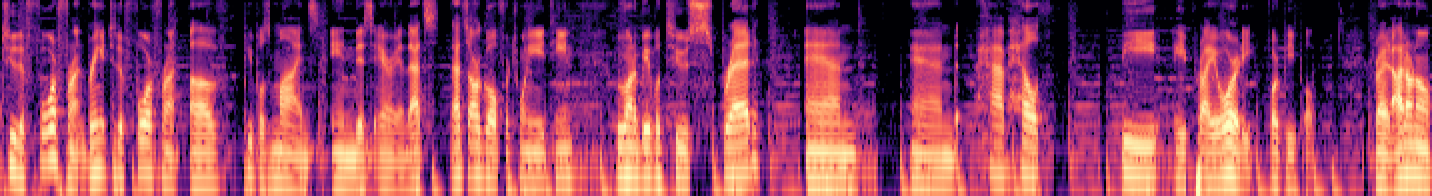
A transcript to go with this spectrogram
to the forefront, bring it to the forefront of people's minds in this area. That's that's our goal for 2018. We want to be able to spread and and have health be a priority for people. Right? I don't know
